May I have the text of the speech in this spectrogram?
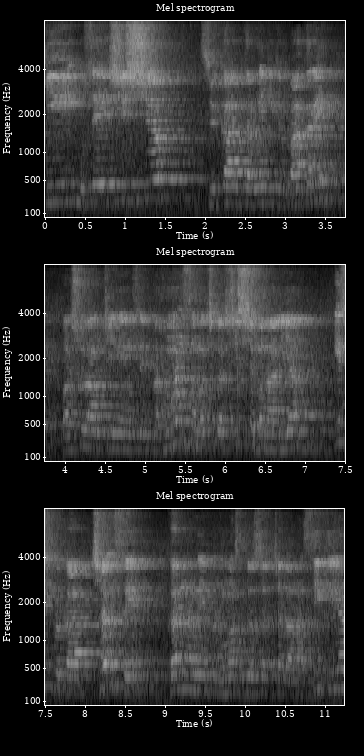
कि उसे शिष्य स्वीकार करने की कृपा करें। परशुराम जी ने उसे ब्राह्मण समझकर शिष्य बना लिया। इस प्रकार छल से कर्ण ने ब्रह्मास्त्र सब चलाना सीख लिया।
